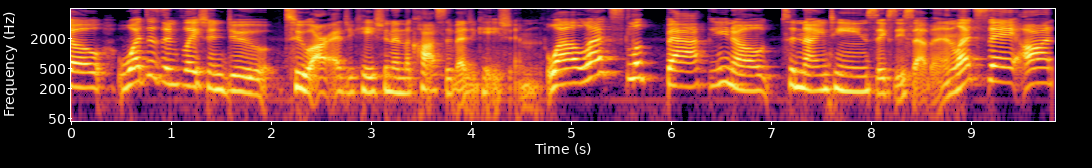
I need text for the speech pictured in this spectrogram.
So what does inflation do to our education and the cost of education? Well, let's look back, you know, to 1967. Let's say on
